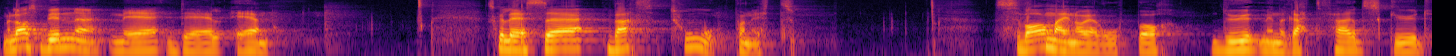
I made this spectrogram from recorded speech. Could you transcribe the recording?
Men la oss begynne med del én. Jeg skal lese vers to på nytt. Svar meg når jeg roper, du min rettferds Gud.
